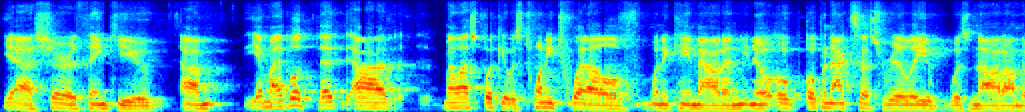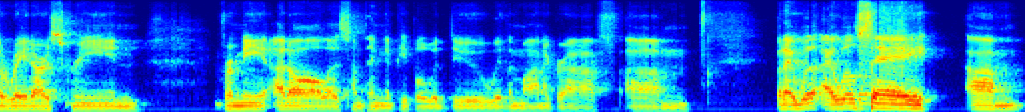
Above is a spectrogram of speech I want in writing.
Yeah, sure. Thank you. Um, yeah, my book that uh, my last book it was 2012 when it came out, and you know, op open access really was not on the radar screen for me at all as something that people would do with a monograph. Um, but I will I will say, um,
